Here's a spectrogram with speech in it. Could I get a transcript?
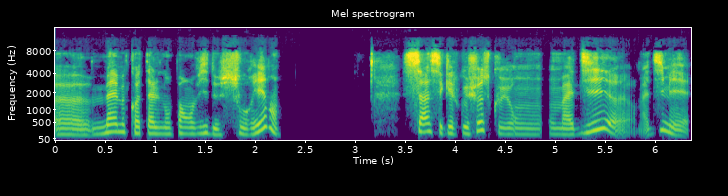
euh, même quand elles n'ont pas envie de sourire. Ça, c'est quelque chose qu'on on, m'a dit. euh, On m'a dit, mais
